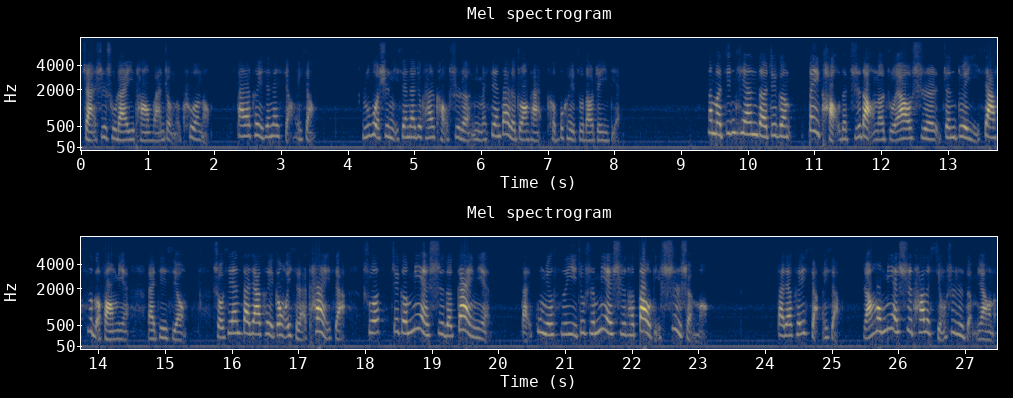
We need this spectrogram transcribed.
展示出来一堂完整的课呢？大家可以现在想一想。如果是你现在就开始考试了，你们现在的状态可不可以做到这一点？那么今天的这个备考的指导呢，主要是针对以下四个方面来进行。首先，大家可以跟我一起来看一下，说这个面试的概念，但顾名思义就是面试它到底是什么？大家可以想一想。然后面试它的形式是怎么样的？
